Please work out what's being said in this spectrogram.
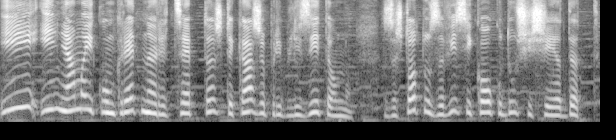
И, и няма и конкретна рецепта, ще кажа приблизително, защото зависи колко души ще ядат.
